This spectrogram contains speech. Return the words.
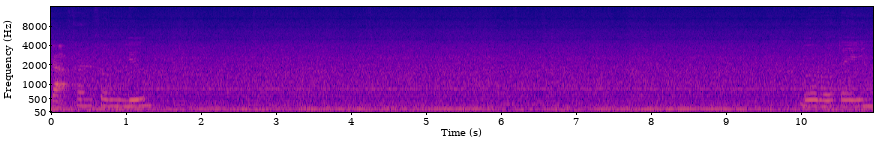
cả thành xuân dương protein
